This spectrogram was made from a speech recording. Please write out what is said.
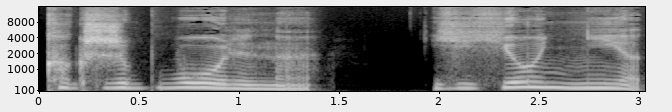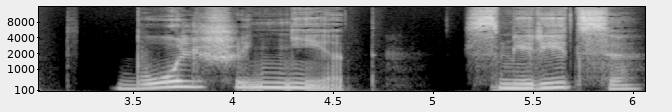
Как же больно! Ее нет, больше нет. Смириться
